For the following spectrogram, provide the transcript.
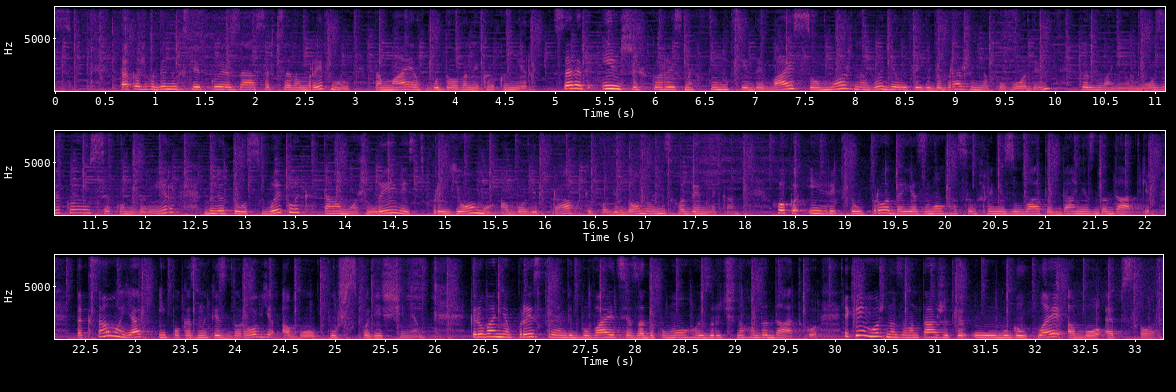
Також годинник слідкує за серцевим ритмом та має вбудований крокомір. Серед інших корисних функцій девайсу можна виділити відображення погоди, керування музикою, секундомір, Bluetooth виклик та можливість прийому або відправки повідомлень з годинника. Hoco Y2 Pro дає змогу синхронізувати дані з додатків, так само як і показники здоров'я або пуш-сповіщення. Керування пристроєм відбувається за допомогою зручного додатку, який можна завантажити у Google Play або App Store.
